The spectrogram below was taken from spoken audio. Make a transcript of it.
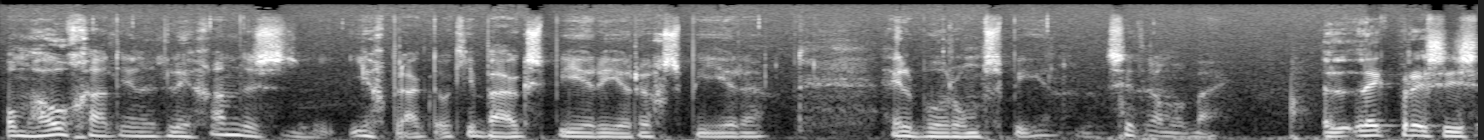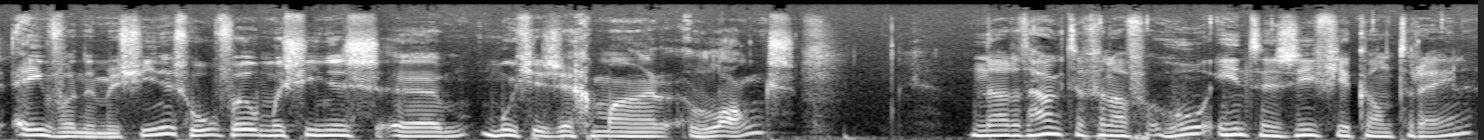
omhoog gaat in het lichaam. Dus je gebruikt ook je buikspieren, je rugspieren, een heleboel romspieren. Dat zit er allemaal bij. Legpress is één van de machines. Hoeveel machines uh, moet je zeg maar langs? Nou, dat hangt er vanaf hoe intensief je kan trainen.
